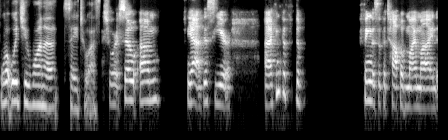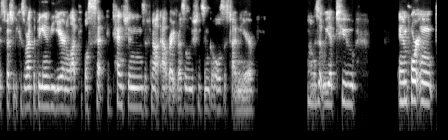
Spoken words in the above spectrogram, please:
What would you want to say to us? Sure. So, um, yeah, this year, I think the, the thing that's at the top of my mind, especially because we're at the beginning of the year and a lot of people set intentions, if not outright resolutions and goals this time of year, um, is that we have two important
